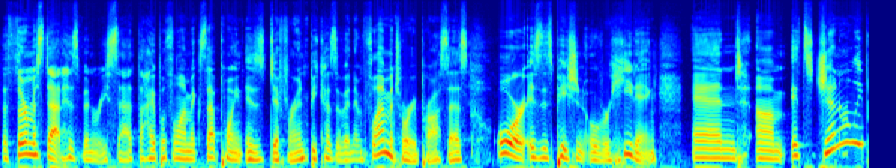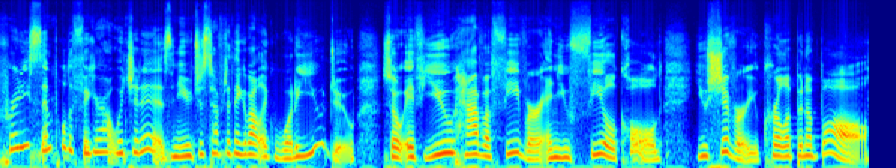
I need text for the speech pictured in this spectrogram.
the thermostat has been reset, the hypothalamic set point is different because of an inflammatory process, or is this patient overheating? And um, it's generally pretty simple to figure out which it is. And you just have to think about, like, what do you do? So if you have a fever and you feel cold, you shiver, you curl up in a ball.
